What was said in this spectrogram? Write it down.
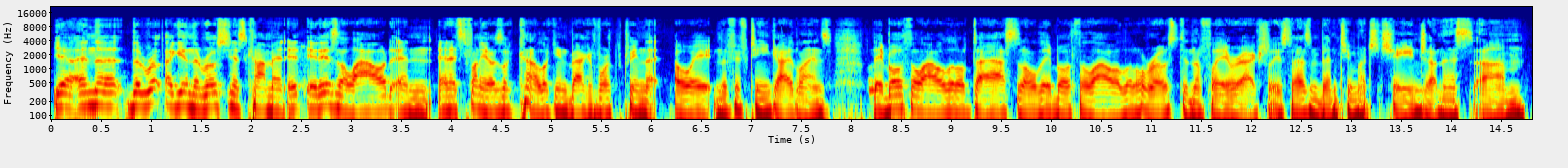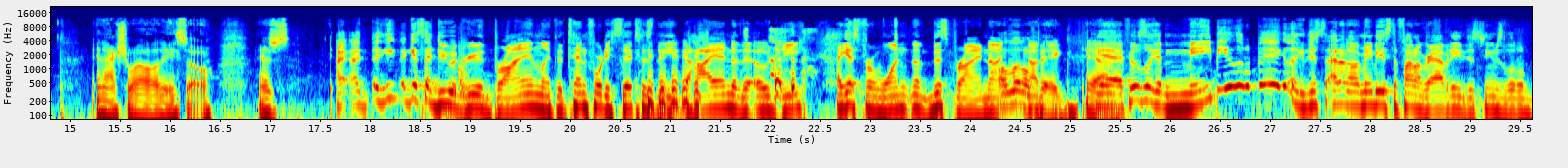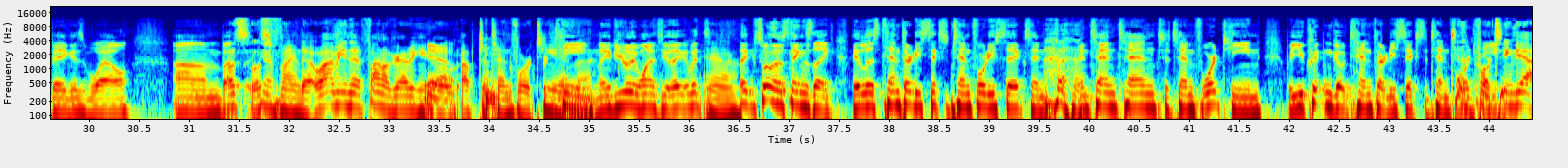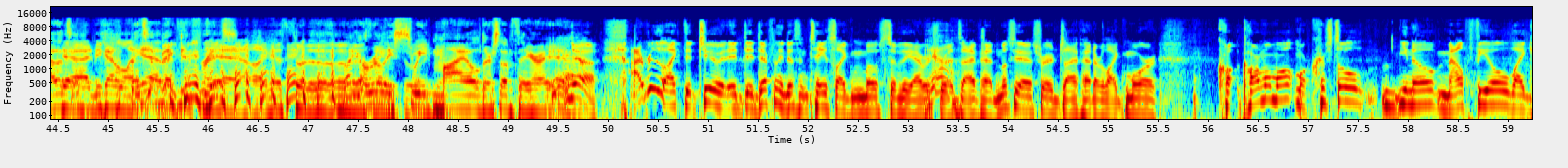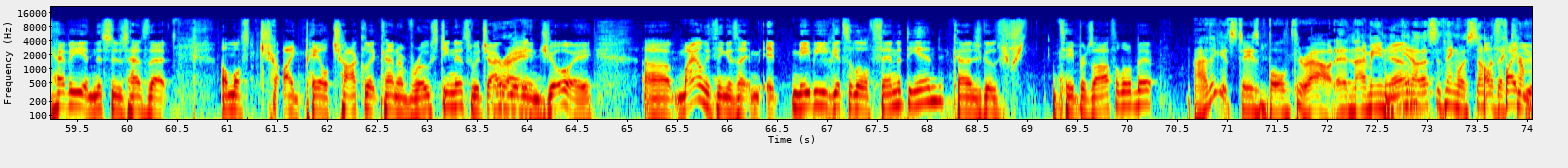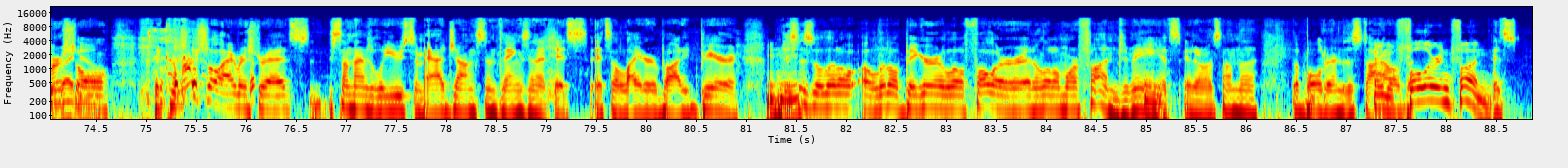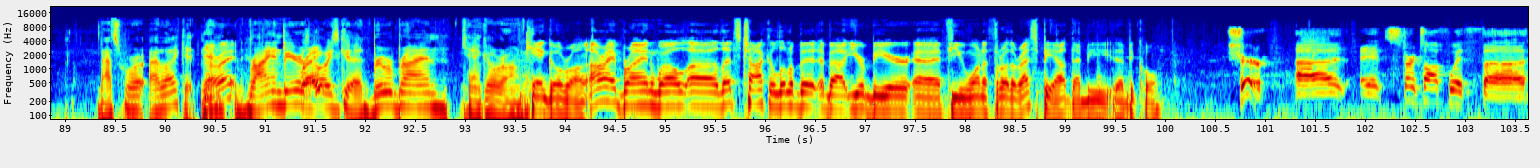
Yeah, and the the ro- again the roastiness comment it, it is allowed and and it's funny I was look, kind of looking back and forth between the 08 and the 15 guidelines. They both allow a little diacetyl. They both allow a little roast in the flavor actually. So there hasn't been too much change on this um, in actuality. So it's I, I, I guess I do agree with Brian. Like the 1046 is the, the high end of the OG. I guess for one, no, this Brian, not A little not- big, yeah. yeah, it feels like it may be a little big. Like just I don't know. Maybe it's the final gravity. It just seems a little big as well. Um, but Let's let's you know, find out. Well, I mean, the final gravity can Yeah. go up to 1014. and, 15. uh, Like if you really wanted to, like it's, Yeah. like it's one of those things. Like they list 1036 to 1046 and and 1010 to 1014, but you couldn't go 1036 to 1014. 1014, yeah, that's yeah, a- it'd be kind of like that's a yeah, big difference. Yeah, like that's sort of the- like a really sweet like, mild or something, right? Yeah, I really liked it too. It, it definitely doesn't taste like most of the Irish Yeah. reds I've had. Most of the Irish reds I've had are like more ca- caramel malt, more crystal, you know, mouthfeel like heavy, and this is has that almost ch- like pale chocolate kind of roastiness, which I Right. really enjoy. Uh, my only thing is that it maybe gets a little thin at the end, kind of just goes tapers off a little bit. I think it stays bold throughout, and I mean, Yeah? you know, that's the thing with some I'll of the fight you right commercial, the commercial Irish reds. Sometimes we'll use some adjuncts and things, and it, it's it's a lighter bodied beer. Mm-hmm. This is a little a little bigger, a little fuller, and a little more fun to me. It's you know, it's on the the bolder end of the style. go, fuller and fun. It's that's where I like it. All right. Brian beer is Right. always good. Brewer Brian can't go wrong. Can't go wrong. All right, Brian. Well, uh, let's talk a little bit about your beer. Uh, if you want to throw the recipe out, that'd be that'd be cool. Sure. Uh, it starts off with uh,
